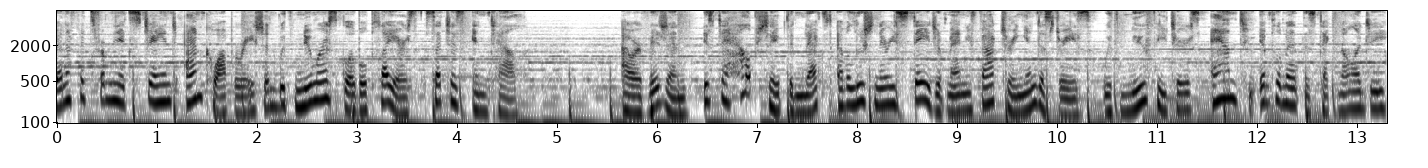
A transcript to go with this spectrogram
benefits from the exchange and cooperation with numerous global players such as Intel. Our vision is to help shape the next evolutionary stage of manufacturing industries with new features and to implement this technology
